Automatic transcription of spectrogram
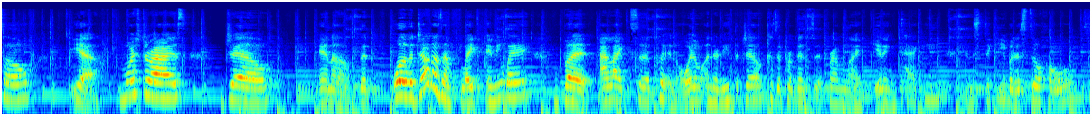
So yeah, moisturize, gel, and um, the well the gel doesn't flake anyway, but I like to put an oil underneath the gel because it prevents it from like getting tacky and sticky, but it still holds.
